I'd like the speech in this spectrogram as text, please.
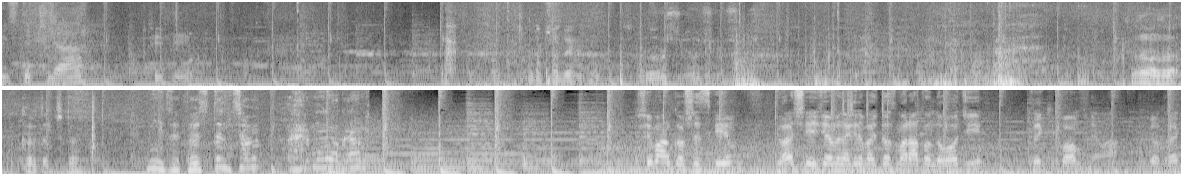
minimalistycznie. TV. Do przodu jakby. Już, już, już. Co to za karteczka? Nic, to jest ten cały harmonogram. Siemanko wszystkim. I Właśnie jedziemy nagrywać DOS Maraton do Łodzi z ekipą. Nie ma. Piotrek,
